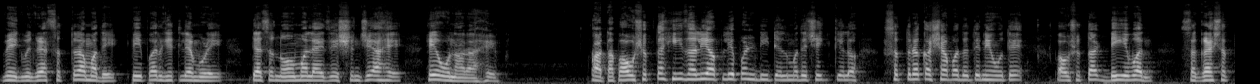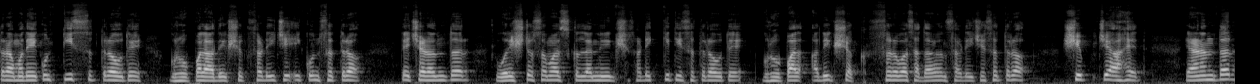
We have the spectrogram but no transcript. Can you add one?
वेगवेगळ्या सत्रामध्ये पेपर घेतल्यामुळे त्याचं नॉर्मलायझेशन जे आहे हे होणार आहे. आता पाहू शकता ही झाली आपली पण डिटेलमध्ये चेक केलं सत्र कशा पद्धतीने होते? पाहू शकता डे वन सगळ्या सत्रामध्ये एकूण तीस सत्र होते. गृहपाल अधीक्षकसाठीचे एकूण सत्र. त्याच्यानंतर वरिष्ठ समाज कल्याण निरीक्षकसाठी किती सत्र होते? गृहपाल अधीक्षक सर्वसाधारणसाठीचे सत्र शिफ्टचे आहेत. यानंतर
